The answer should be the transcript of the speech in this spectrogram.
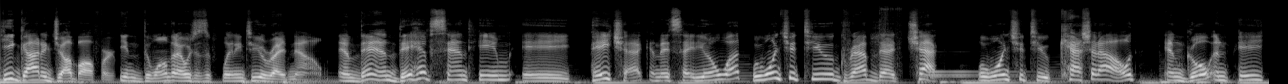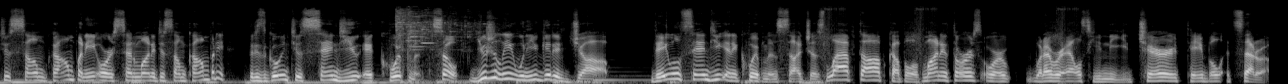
he got a job offer in the one that I was just explaining to you right now. And then they have sent him a paycheck and they said, you know what? We want you to grab that check. We want you to cash it out and go and pay to some company or send money to some company that is going to send you equipment. So usually when you get a job, they will send you an equipment such as laptop, couple of monitors, or whatever else you need, chair, table, etc.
